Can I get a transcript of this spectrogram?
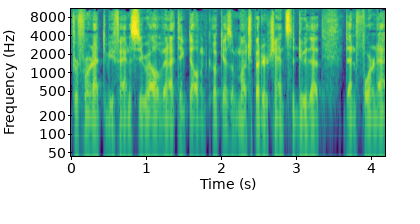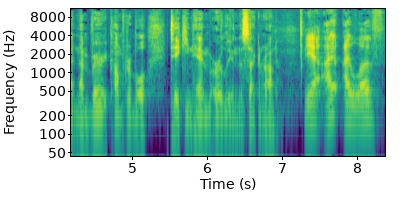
for Fournette to be fantasy relevant. I think Dalvin Cook has a much better chance to do that than Fournette, and I'm very comfortable taking him early in the second round. Yeah, I, I love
